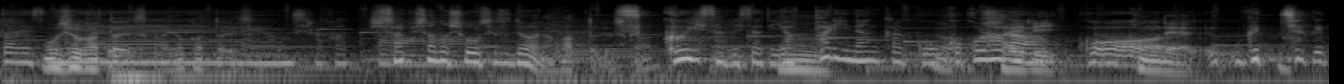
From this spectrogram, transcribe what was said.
たですね。面白かったですか？よかったです面白かった。久々の小説ではなかったですすっかごい久々でやっぱりなんかこう、うん。心がこうぐっちゃぐち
